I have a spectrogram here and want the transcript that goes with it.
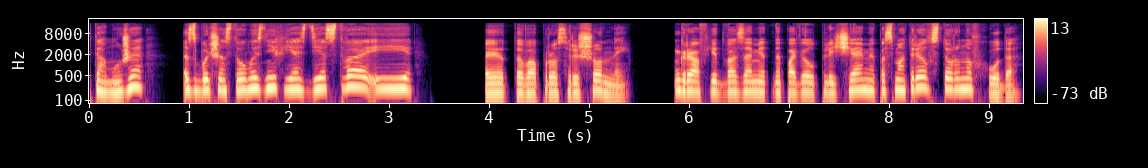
К тому же, с большинством из них я с детства и...» «Это вопрос решенный», Граф едва заметно повел плечами, посмотрел в сторону входа.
